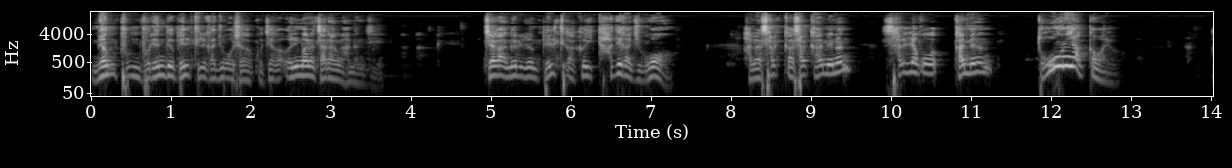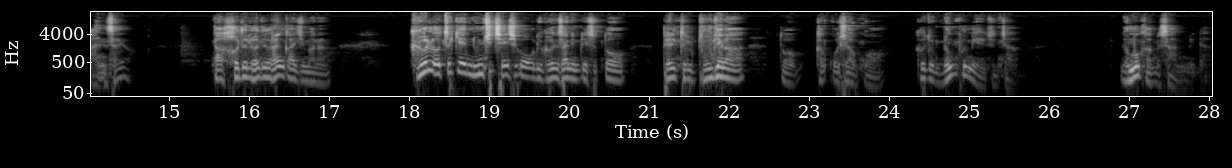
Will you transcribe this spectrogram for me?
명품 브랜드 벨트를 가지고 오셔갖고 제가 얼마나 자랑을 하는지 제가 늘 요즘 벨트가 거의 다 돼가지고 하나 살까 살까 하면은 살려고 가면은 돈이 아까워요. 안 사요. 다 허들허들한 거지만은 그걸 어떻게 눈치채시고 우리 건사님께서 또 벨트를 두 개나 또 갖고 오셨고 그것도 명품이에요 진짜. 너무 감사합니다.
